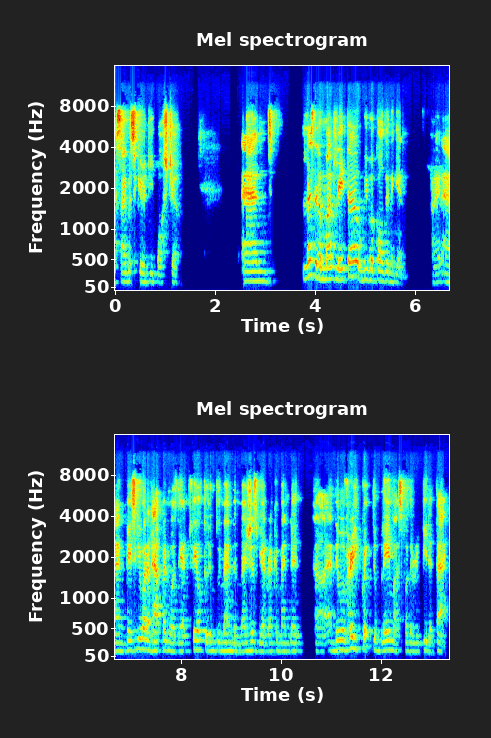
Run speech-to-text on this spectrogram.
cybersecurity posture. And less than a month later, we were called in again. Right? And basically, what had happened was they had failed to implement the measures we had recommended uh, and they were very quick to blame us for the repeat attack.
